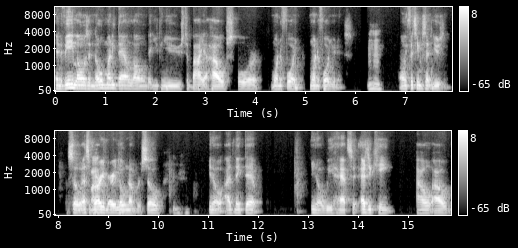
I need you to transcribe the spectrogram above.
And the VA loans are no money down loan that you can use to buy a house or one to four, one to four units. Mm-hmm. Only 15% use it. So that's wow. a very, very low number. So, mm-hmm. you know, I think that, you know, we have to educate our, our,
